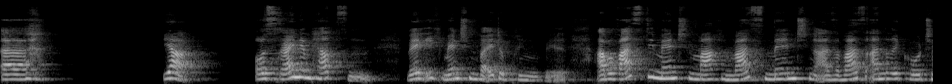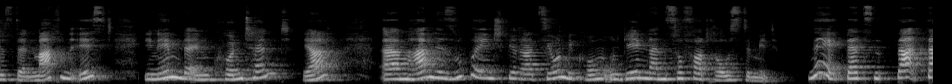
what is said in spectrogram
äh, ja, aus reinem Herzen, wenn ich Menschen weiterbringen will. Aber was die Menschen machen, was Menschen, also was andere Coaches denn machen, ist, die nehmen deinen Content, ja, ähm, haben eine super Inspiration bekommen und gehen dann sofort raus damit. Nee, das, da, da,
